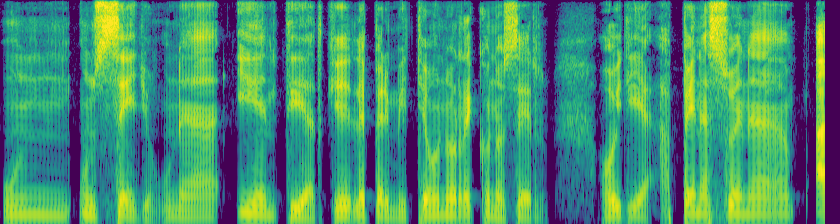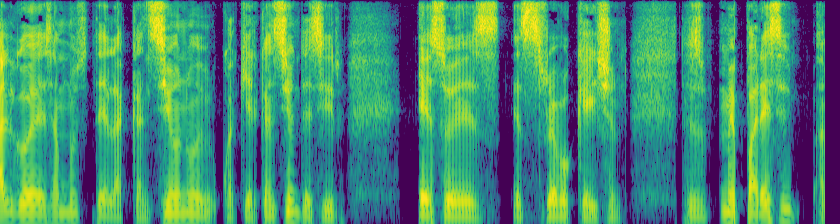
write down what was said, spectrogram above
un, un, sello, una identidad que le permite a uno reconocer hoy día, apenas suena algo de, esa, de la canción o cualquier canción, decir, eso es, es Revocation. Entonces, me parece, a,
